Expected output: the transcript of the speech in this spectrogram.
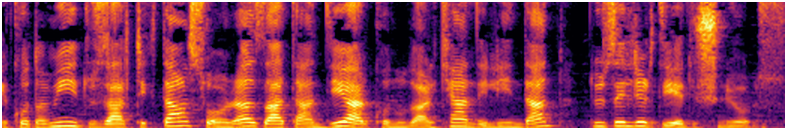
Ekonomiyi düzelttikten sonra zaten diğer konular kendiliğinden düzelir diye düşünüyoruz.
